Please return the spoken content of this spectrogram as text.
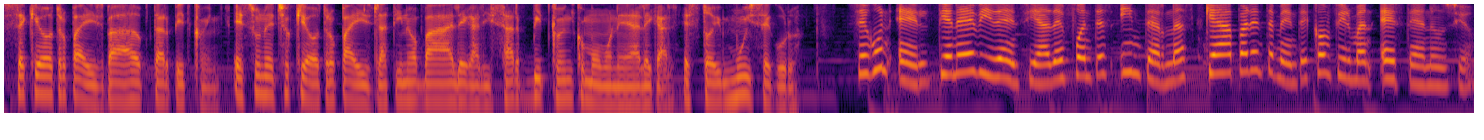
Sé que otro país va a adoptar Bitcoin. Es un hecho que otro país latino va a legalizar Bitcoin como moneda legal. Estoy muy seguro. Según él, tiene evidencia de fuentes internas que aparentemente confirman este anuncio.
